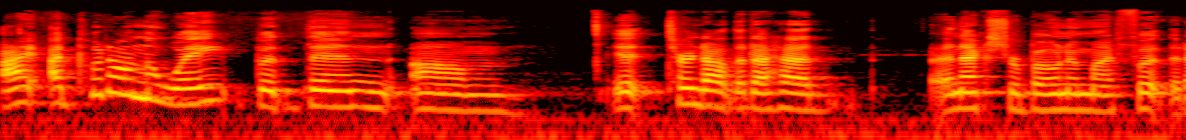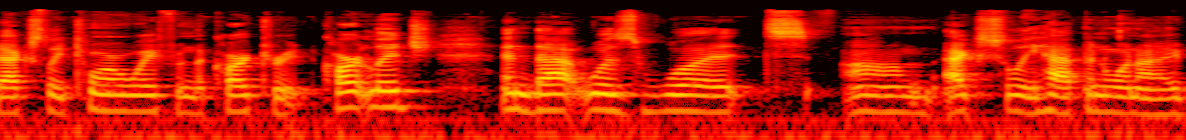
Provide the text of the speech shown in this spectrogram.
I, I put on the weight, but then um, it turned out that I had an extra bone in my foot that actually tore away from the cartilage, and that was what um, actually happened when I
